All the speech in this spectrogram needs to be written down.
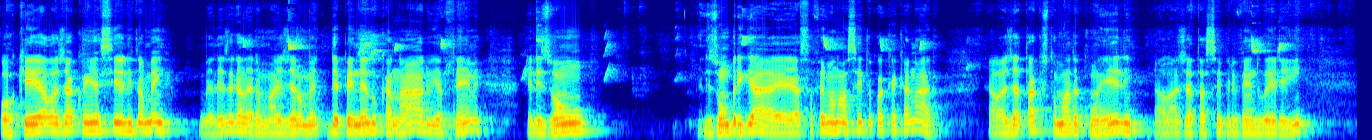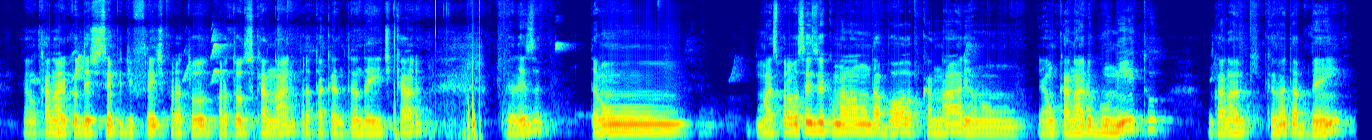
porque ela já conhece ele também, beleza, galera? Mas geralmente dependendo do canário e a fêmea, eles vão eles vão brigar. Essa fêmea não aceita qualquer canário. Ela já está acostumada com ele, ela já está sempre vendo ele aí. É um canário que eu deixo sempre de frente para todo, para todos os canários, para estar tá cantando aí de cara. Beleza? Então, mas para vocês verem como ela não dá bola pro canário, não, é um canário bonito, um canário que canta bem,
